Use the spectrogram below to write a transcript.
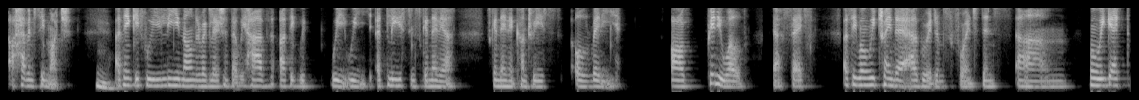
I haven't seen much. Mm. I think if we lean on the regulations that we have, I think we we we at least in Scandinavia, Scandinavian countries already are pretty well yeah, safe. I see when we train the algorithms, for instance, um, when we get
